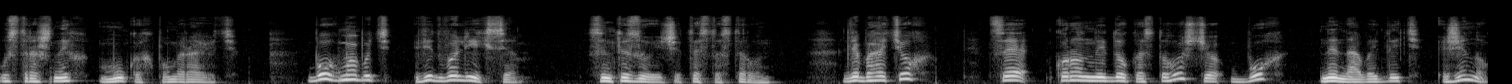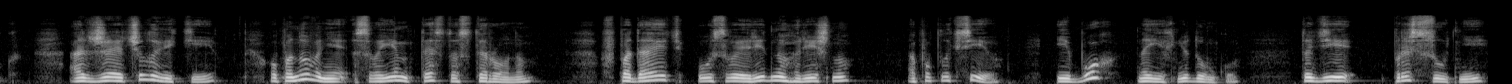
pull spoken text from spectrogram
у страшних муках помирають. Бог, мабуть, відволікся, синтезуючи тестостерон. Для багатьох це коронний доказ того, що Бог ненавидить жінок, адже чоловіки, опановані своїм тестостероном, впадають у своєрідну грішну апоплексію, і Бог, на їхню думку, тоді присутній.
